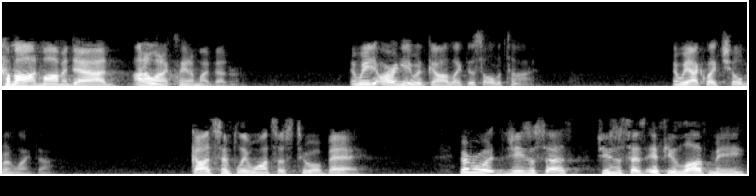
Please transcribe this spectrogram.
Come on, mom and dad. I don't want to clean up my bedroom. And we argue with God like this all the time. And we act like children like that. God simply wants us to obey. Remember what Jesus says? Jesus says, if you love me,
